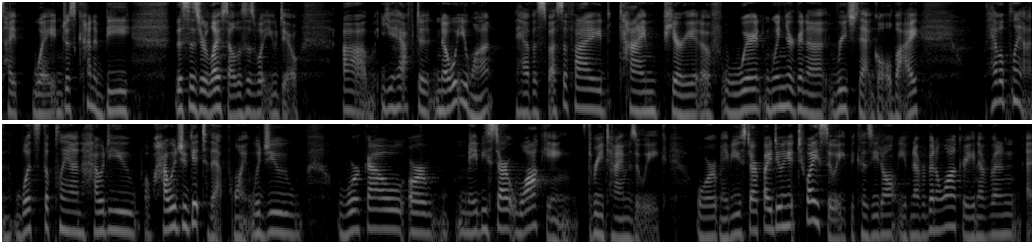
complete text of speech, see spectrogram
type way and just kind of be this is your lifestyle, this is what you do? Um, you have to know what you want, have a specified time period of where when you're gonna reach that goal by. Have a plan. What's the plan? How do you how would you get to that point? Would you work out or maybe start walking three times a week? Or maybe you start by doing it twice a week because you don't you've never been a walker you've never been uh,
